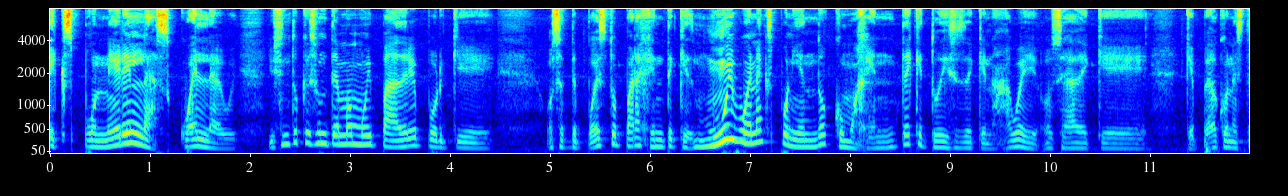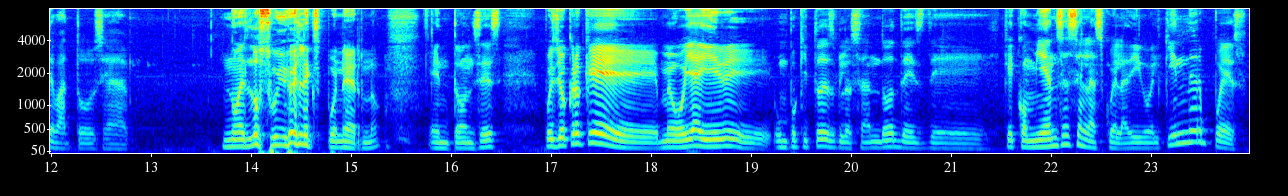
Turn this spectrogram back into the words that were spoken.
exponer en la escuela, güey. Yo siento que es un tema muy padre porque, o sea, te puedes topar a gente que es muy buena exponiendo como a gente que tú dices de que, nada, güey, o sea, de que, ¿qué pedo con este vato? O sea, no es lo suyo el exponer, ¿no? Entonces, pues yo creo que me voy a ir eh, un poquito desglosando desde que comienzas en la escuela. Digo, el kinder, pues,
